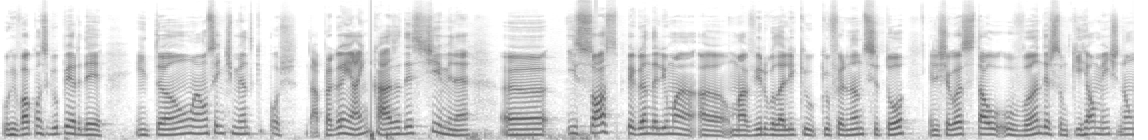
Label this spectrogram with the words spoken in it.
o rival conseguiu perder. Então é um sentimento que, poxa, dá para ganhar em casa desse time, né? Uh, e só pegando ali uma, uma vírgula ali que, que o Fernando citou, ele chegou a citar o, o Wanderson, que realmente não,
